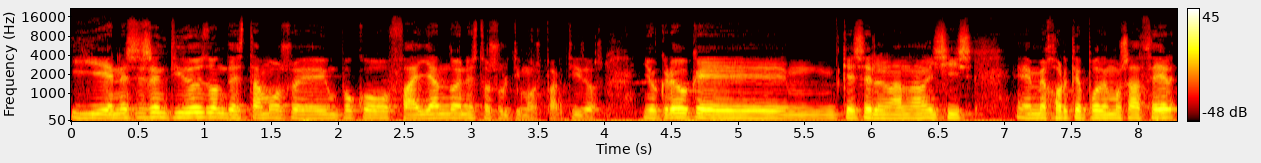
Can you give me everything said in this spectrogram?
y en ese sentido es donde estamos eh, un poco fallando en estos últimos partidos. Yo creo que, es el análisis mejor que podemos hacer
